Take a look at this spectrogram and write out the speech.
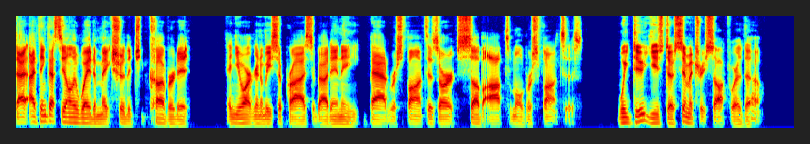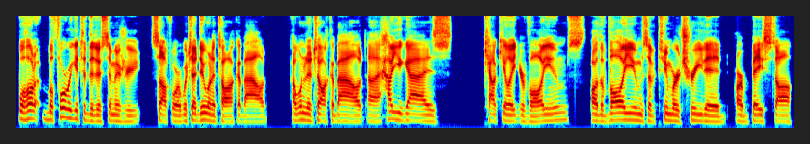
That, I think that's the only way to make sure that you covered it and you aren't going to be surprised about any bad responses or suboptimal responses. We do use dosimetry software though. Well, hold on. before we get to the dosimetry software, which I do want to talk about, I wanted to talk about uh, how you guys calculate your volumes. Are the volumes of tumor treated are based off?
